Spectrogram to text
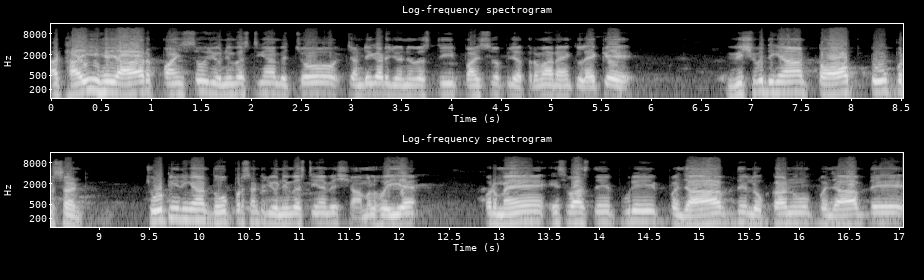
28500 ਯੂਨੀਵਰਸਿਟੀਆਂ ਵਿੱਚੋਂ ਚੰਡੀਗੜ੍ਹ ਯੂਨੀਵਰਸਿਟੀ 575ਵਾਂ ਰੈਂਕ ਲੈ ਕੇ ਵਿਸ਼ਵ ਦੀਆਂ ਟੌਪ 2% ਚੋਟੀ ਦੀਆਂ 2% ਯੂਨੀਵਰਸਿਟੀਆਂ ਵਿੱਚ ਸ਼ਾਮਲ ਹੋਈ ਹੈ। ਔਰ ਮੈਂ ਇਸ ਵਾਸਤੇ ਪੂਰੇ ਪੰਜਾਬ ਦੇ ਲੋਕਾਂ ਨੂੰ, ਪੰਜਾਬ ਦੇ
